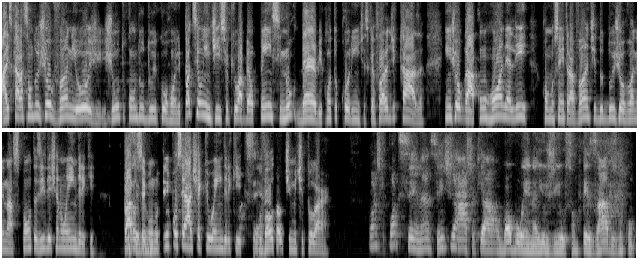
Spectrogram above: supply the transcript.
a escalação do Giovani hoje, junto com o Dudu e com o Rony, pode ser um indício que o Abel pense no derby contra o Corinthians, que é fora de casa, em jogar com o Rony ali como centroavante, Dudu e Giovani nas pontas e deixando o Hendrick para o segundo tempo, ou você acha que o Hendrick volta ao time titular? Eu acho que pode ser, né? Se a gente já acha que a, o Balbuena e o Gil são pesados no,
